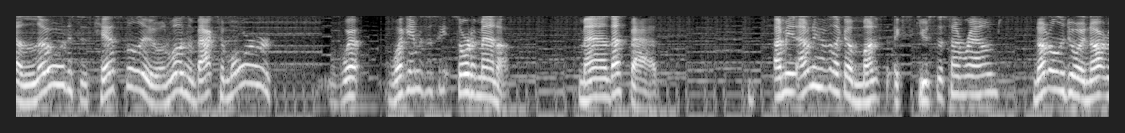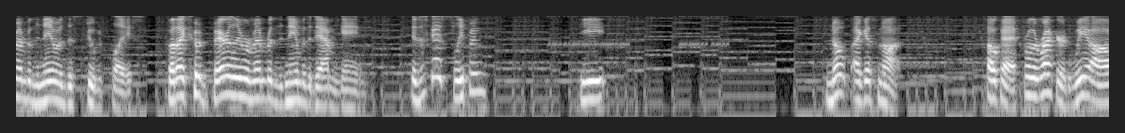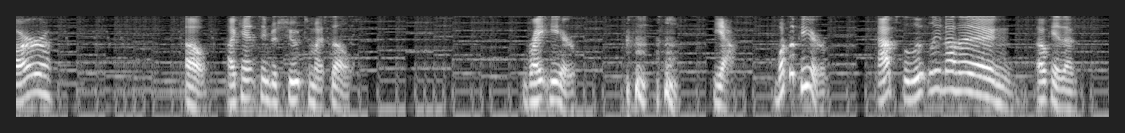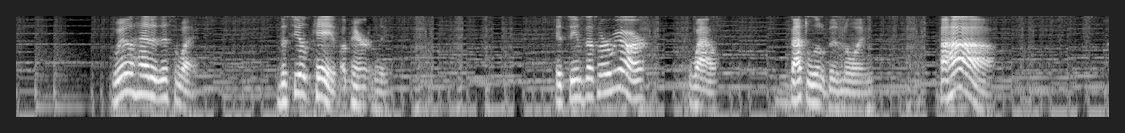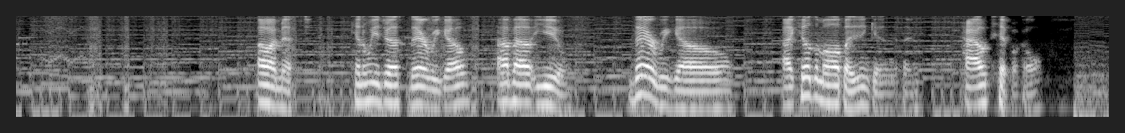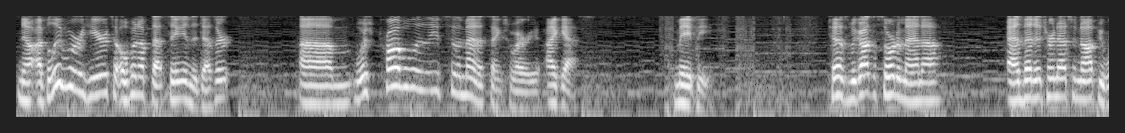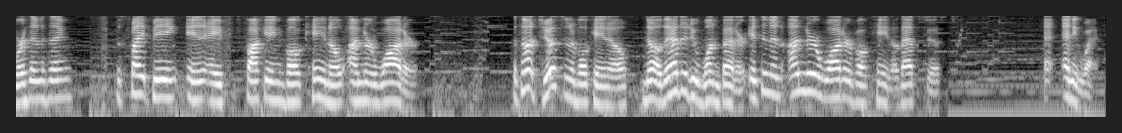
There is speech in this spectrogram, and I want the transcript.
Hello, this is Kaosubaloo, and welcome back to more... What, what game is this? Sword of Mana. Man, that's bad. I mean, I don't even have like a month excuse this time around. Not only do I not remember the name of this stupid place, but I could barely remember the name of the damn game. Is this guy sleeping? He... Nope, I guess not. Okay, for the record, we are... Oh, I can't seem to shoot to myself. Right here. yeah. What's up here? Absolutely nothing! Okay then. We'll head this way. The sealed cave, apparently. It seems that's where we are. Wow. That's a little bit annoying. Haha! -ha! Oh, I missed. Can we just... There we go. How about you? There we go. I killed them all, but I didn't get anything. How typical. Now, I believe we were here to open up that thing in the desert. Um, which probably leads to the Mana Sanctuary, I guess. Maybe. Because we got the Sword of Mana, and then it turned out to not be worth anything, despite being in a fucking volcano underwater. It's not just in a volcano. No, they had to do one better. It's in an underwater volcano. That's just... A anyway.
